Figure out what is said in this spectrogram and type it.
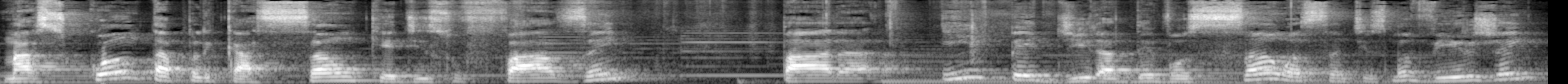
Mas quanto aplicação que disso fazem para impedir a devoção à Santíssima Virgem,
